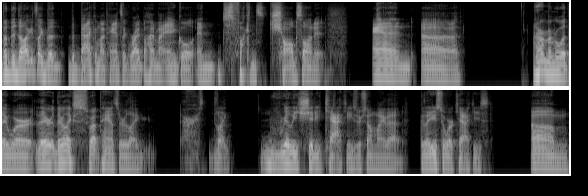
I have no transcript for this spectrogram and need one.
but the dog gets like the the back of my pants, like right behind my ankle, and just fucking chomps on it. And uh, I don't remember what they were. They're they're like sweatpants or like or like really shitty khakis or something like that. Because I used to wear khakis. Um,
